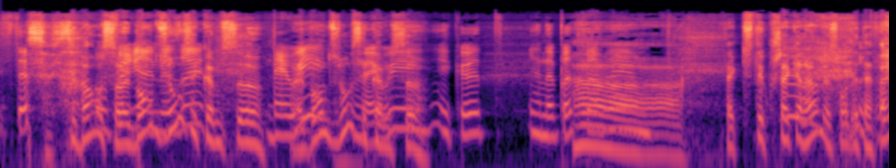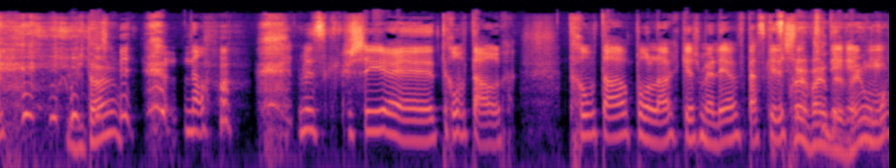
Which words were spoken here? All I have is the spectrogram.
C'est bon, c'est un bon duo, c'est comme ça. ben oui. Un bon duo, c'est Ben comme oui. ça. Écoute, il n'y en a pas de problème. Ah. Fait que tu t'es couché à quelle heure le soir de ta fête? 8 heures? Non, je me suis couchée euh, trop tard. Trop tard pour l'heure que je me lève parce que Tu prends un verre de vin au moins?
